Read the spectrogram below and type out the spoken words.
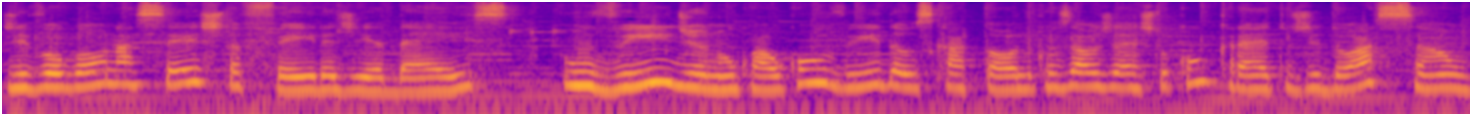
divulgou na sexta-feira, dia 10, um vídeo no qual convida os católicos ao gesto concreto de doação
